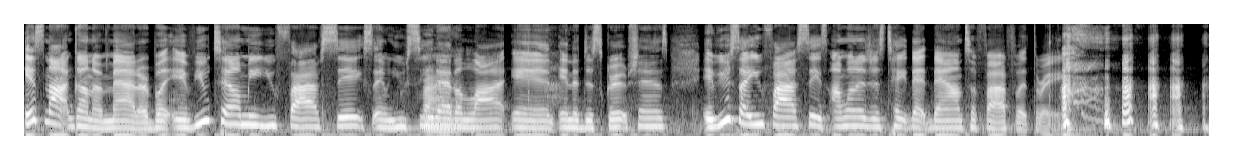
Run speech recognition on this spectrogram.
it's not gonna matter. But if you tell me you five six and you see that a lot in in the descriptions if you say you five six i'm gonna just take that down to five foot three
